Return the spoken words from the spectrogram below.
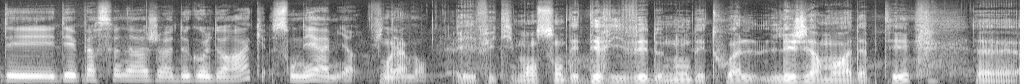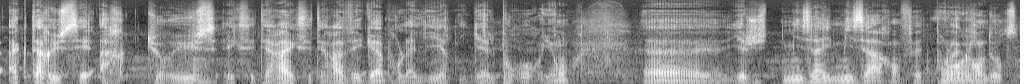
des, personnages de Goldorak sont nés à Amiens, finalement. Et effectivement, sont des dérivés de noms d'étoiles légèrement adaptés. Euh, Actarus et Arcturus, etc., etc. Vega pour la lyre, Miguel pour Orion. Euh, il y a juste Misa et Misar, en fait, pour la grande ours.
